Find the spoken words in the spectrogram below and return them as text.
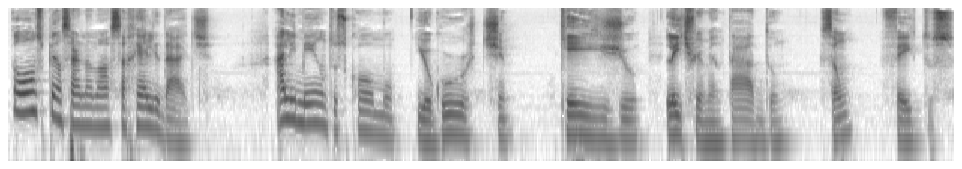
Então vamos pensar na nossa realidade. Alimentos como iogurte, queijo, leite fermentado são feitos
